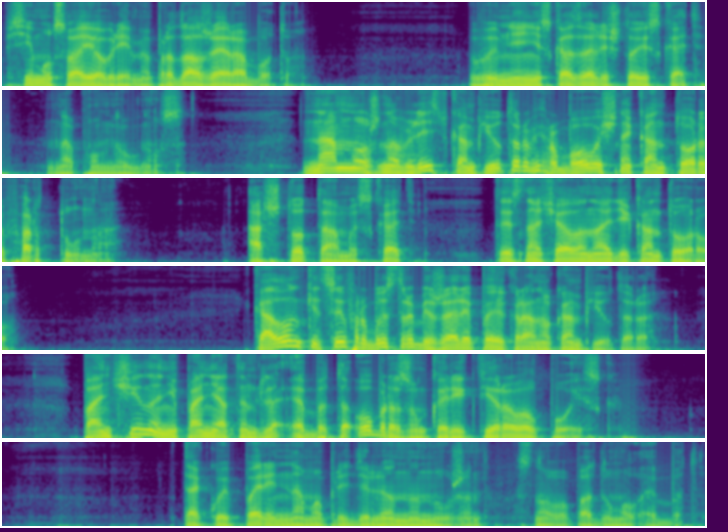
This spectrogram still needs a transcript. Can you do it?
Всему свое время. Продолжай работу. Вы мне не сказали, что искать, напомнил Гнус. Нам нужно влезть в компьютер вербовочной конторы «Фортуна». А что там искать? Ты сначала найди контору. Колонки цифр быстро бежали по экрану компьютера. Панчина непонятным для Эббота образом корректировал поиск. «Такой парень нам определенно нужен», — снова подумал Эббот.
